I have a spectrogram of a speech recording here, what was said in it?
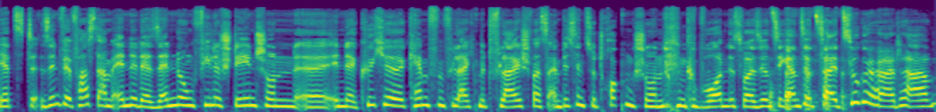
Jetzt sind wir fast am Ende der Sendung. Viele stehen schon äh, in der Küche, kämpfen vielleicht mit Fleisch, was ein bisschen zu trocken schon geworden ist, weil sie uns die ganze Zeit zugehört haben.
